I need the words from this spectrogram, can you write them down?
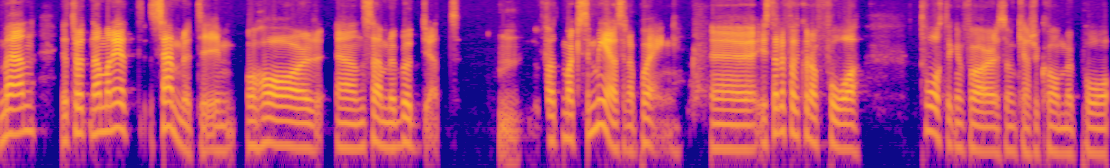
Men jag tror att när man är ett sämre team och har en sämre budget Mm. för att maximera sina poäng, eh, istället för att kunna få två stycken förare som kanske kommer på,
